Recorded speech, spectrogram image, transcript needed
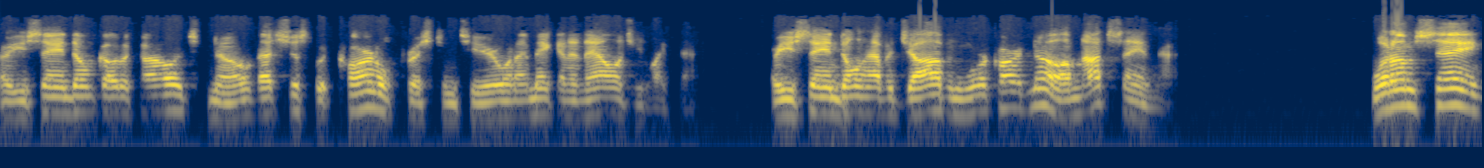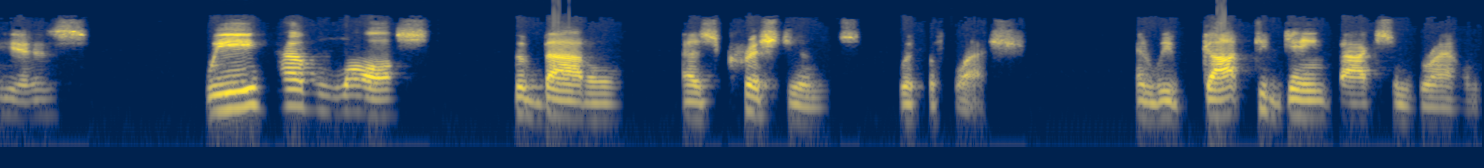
Are you saying don't go to college? No, that's just what carnal Christians hear when I make an analogy like that. Are you saying don't have a job and work hard? No, I'm not saying that. What I'm saying is we have lost the battle as Christians with the flesh, and we've got to gain back some ground.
